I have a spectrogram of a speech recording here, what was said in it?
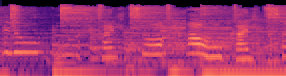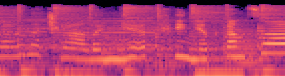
Любовь кольцо, а у кольца начала нет и нет конца.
